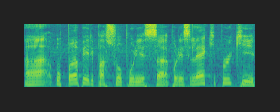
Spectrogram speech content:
Uh, o Pup ele passou por, essa, por esse leque porque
